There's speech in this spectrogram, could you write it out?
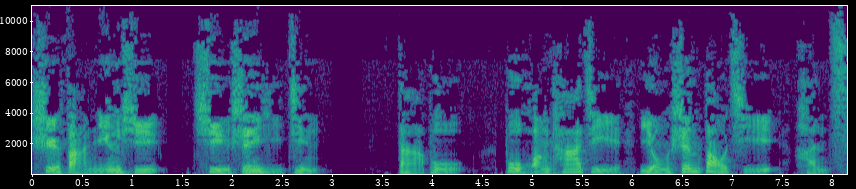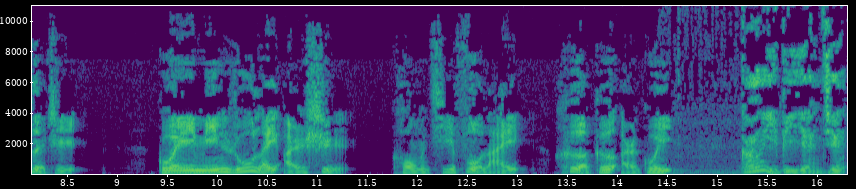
赤发凝须，去身已尽。大步不遑他计，永身抱起，很刺之。鬼鸣如雷而逝，恐其复来，贺歌而归。刚一闭眼睛，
